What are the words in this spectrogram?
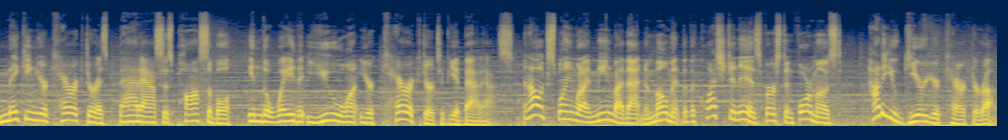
making your character as badass as possible in the way that you want your character to be a badass. And I'll explain what I mean by that in a moment, but the question is, first and foremost, how do you gear your character up?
